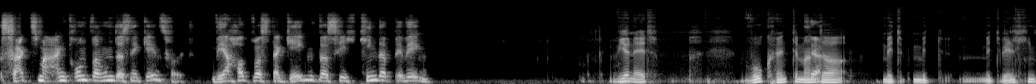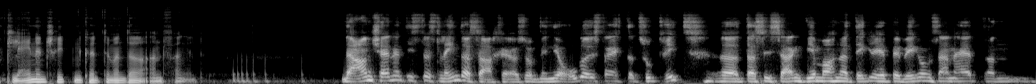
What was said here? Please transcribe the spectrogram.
sagt mal einen Grund, warum das nicht gehen soll. Wer hat was dagegen, dass sich Kinder bewegen? Wir nicht. Wo könnte man ja. da, mit, mit, mit welchen kleinen Schritten könnte man da anfangen? Na, anscheinend ist das Ländersache. Also wenn ja Oberösterreich dazu tritt, äh, dass sie sagen, wir machen eine tägliche Bewegungseinheit, dann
